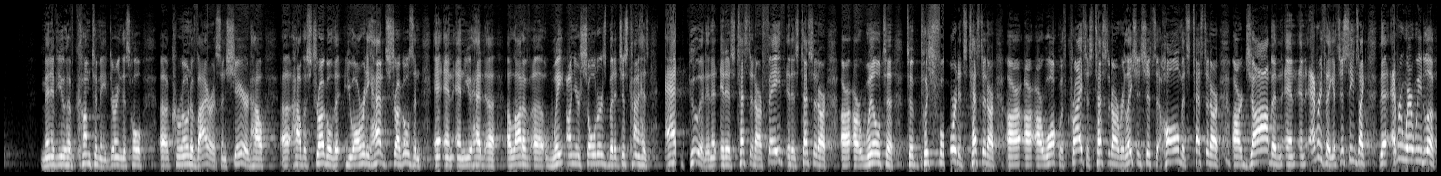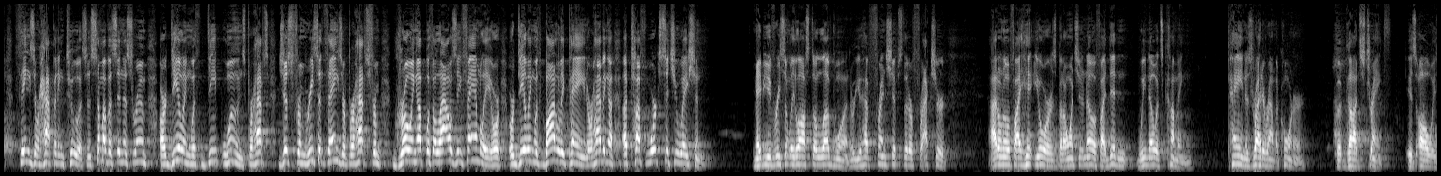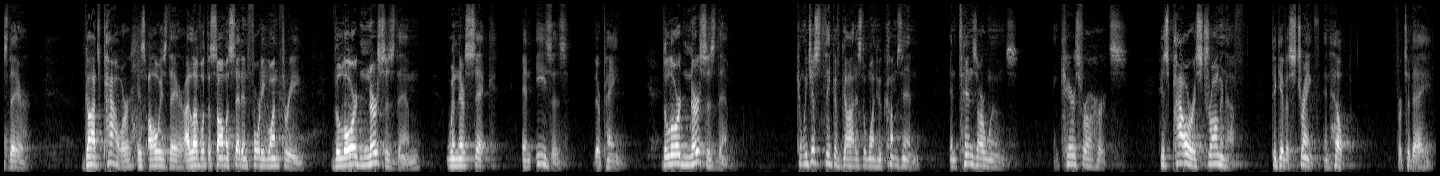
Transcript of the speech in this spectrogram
Many of you have come to me during this whole uh, coronavirus and shared how, uh, how the struggle that you already had struggles and, and, and you had uh, a lot of uh, weight on your shoulders, but it just kind of has added to it. And it, it has tested our faith. It has tested our, our, our will to, to push forward. It's tested our, our, our, our, walk with Christ. It's tested our relationships at home. It's tested our, our job and, and, and everything. It just seems like that everywhere we look, things are happening to us. And some of us in this room are dealing with deep wounds, perhaps just from recent things or perhaps from growing up with a lousy family or, or dealing with bodily pain or having a, a tough work situation. Maybe you've recently lost a loved one or you have friendships that are fractured. I don't know if I hit yours, but I want you to know if I didn't, we know it's coming. Pain is right around the corner, but God's strength is always there. God's power is always there. I love what the psalmist said in 41 3. The Lord nurses them when they're sick and eases their pain. The Lord nurses them. Can we just think of God as the one who comes in and tends our wounds and cares for our hurts? His power is strong enough to give us strength and help for today.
